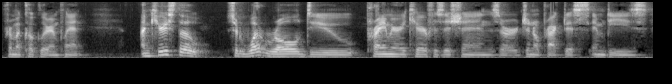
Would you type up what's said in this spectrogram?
from a cochlear implant. I'm curious though, sort of what role do primary care physicians or general practice MDs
